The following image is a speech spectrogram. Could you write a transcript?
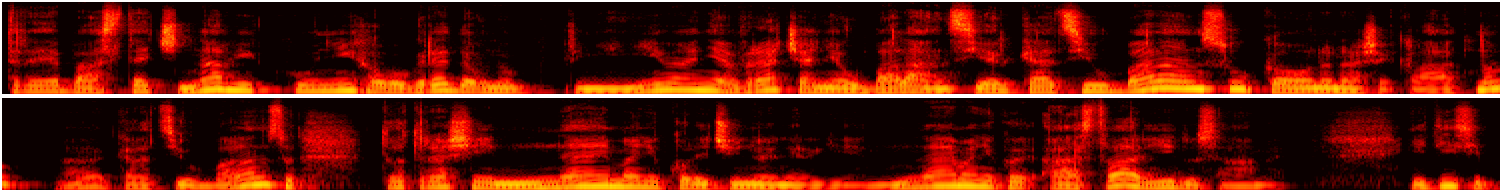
treba steći naviku njihovog redovnog primjenjivanja, vraćanja u balans, jer kad si u balansu, kao ono naše klatno, kad si u balansu, to traži najmanju količinu energije, najmanju a stvari idu same. I ti si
